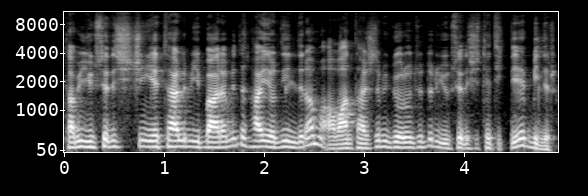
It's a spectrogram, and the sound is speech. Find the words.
Tabi yükseliş için yeterli bir ibare midir? Hayır değildir ama avantajlı bir görüntüdür. Yükselişi tetikleyebilir.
